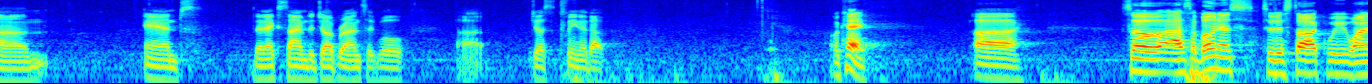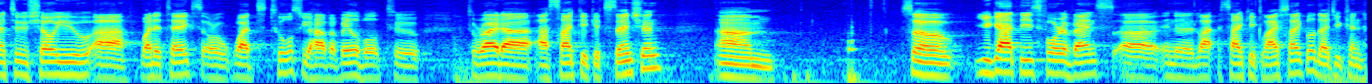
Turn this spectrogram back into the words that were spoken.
um, and the next time the job runs, it will uh, just clean it up. Okay. Uh, so as a bonus to this talk, we wanted to show you uh, what it takes or what tools you have available to, to write a, a Sidekiq extension. Um, so you got these four events uh, in the li Sidekiq lifecycle that you can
